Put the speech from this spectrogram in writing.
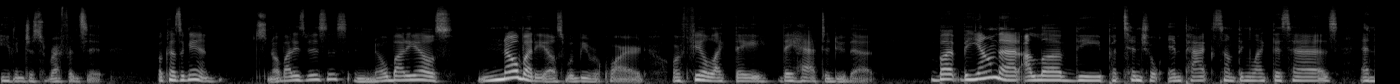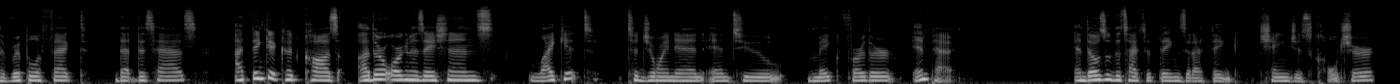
even just reference it. Because again, it's nobody's business and nobody else, nobody else would be required or feel like they they had to do that. But beyond that, I love the potential impact something like this has and the ripple effect that this has. I think it could cause other organizations like it to join in and to make further impact. And those are the types of things that I think changes culture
